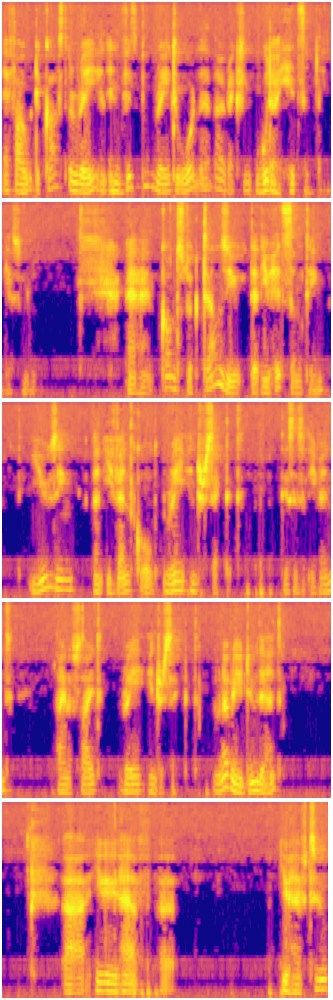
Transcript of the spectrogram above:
if I were to cast a ray, an invisible ray toward that direction, would I hit something? Yes or no? And construct tells you that you hit something using an event called ray intersected. This is an event, line of sight, ray intersected. Whenever you do that, uh, you have uh, you have two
